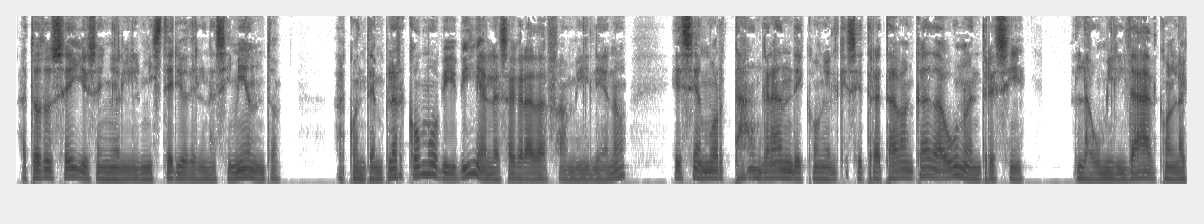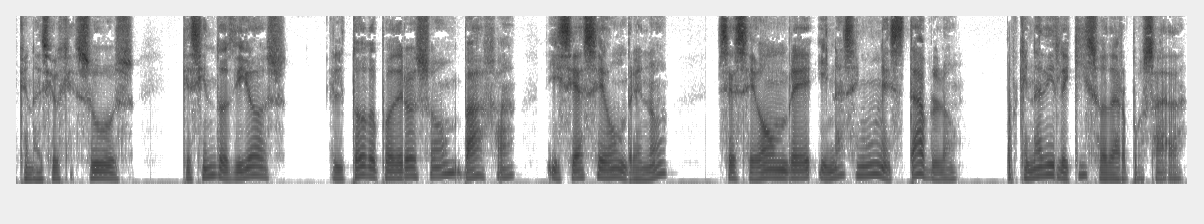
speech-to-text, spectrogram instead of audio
a todos ellos en el misterio del nacimiento, a contemplar cómo vivía la Sagrada Familia, ¿no? Ese amor tan grande con el que se trataban cada uno entre sí, la humildad con la que nació Jesús, que siendo Dios, el Todopoderoso, baja y se hace hombre, ¿no? Se hace hombre y nace en un establo, porque nadie le quiso dar posada.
